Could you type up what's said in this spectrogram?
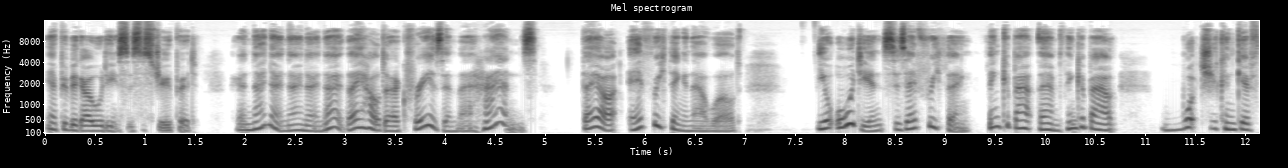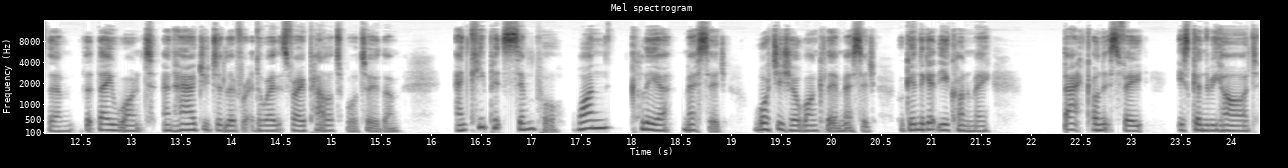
You know, people go, audiences are stupid. They go, no, no, no, no, no. They hold our careers in their hands. They are everything in our world. Your audience is everything. Think about them. Think about what you can give them that they want and how do you deliver it in a way that's very palatable to them. And keep it simple. One clear message. What is your one clear message? We're going to get the economy back on its feet. It's going to be hard,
